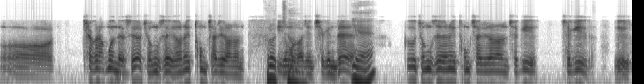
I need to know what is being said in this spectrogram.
어 책을 한 권 냈어요. 정세현의 통찰이라는 이름을 그렇죠. 가진 책인데 예. 그 정세현의 통찰이라는 책이 책이 이,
